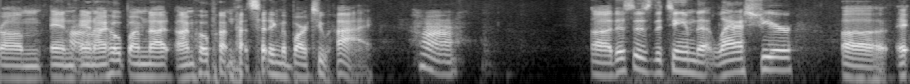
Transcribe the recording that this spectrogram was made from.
Um, and and I hope I'm not. I'm hope I'm not setting the bar too high. Huh. Uh, this is the team that last year uh, it,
